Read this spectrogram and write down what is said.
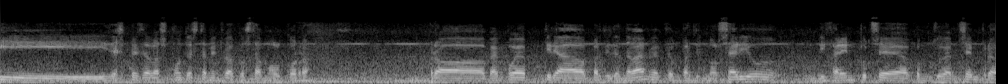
I després de les contres també ens va costar molt córrer. Però vam poder tirar el partit endavant, vam fer un partit molt sèrio, diferent potser a com juguem sempre,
